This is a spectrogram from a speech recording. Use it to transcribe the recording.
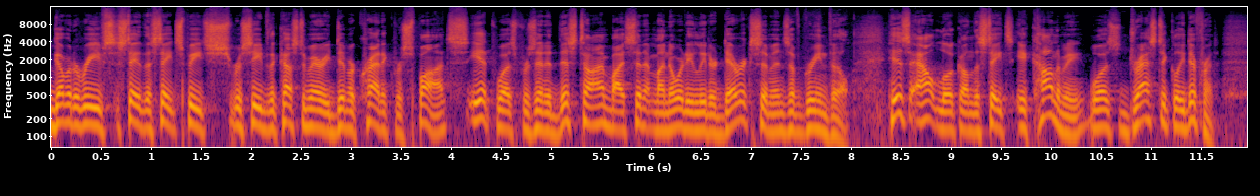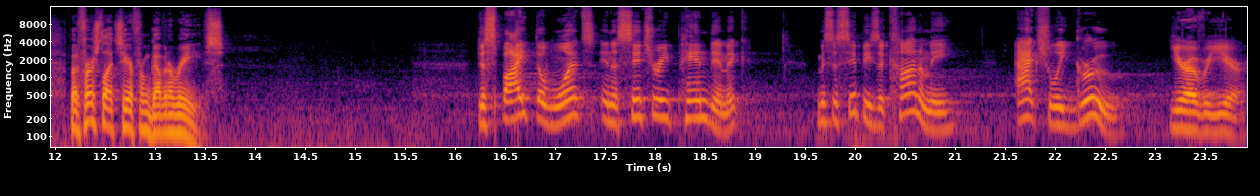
Governor Reeves' State of the State speech received the customary Democratic response. It was presented this time by Senate Minority Leader Derrick Simmons of Greenville. His outlook on the state's economy was drastically different. But first, let's hear from Governor Reeves. Despite the once in a century pandemic, Mississippi's economy actually grew year over year.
